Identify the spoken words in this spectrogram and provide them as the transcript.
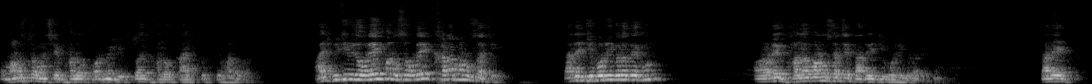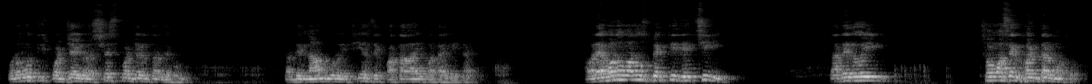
মানুষ তখন সে ভালো কর্মে লিপ্ত হয়, ভালো কাজ করতে ভালোবাসে। আজ পৃথিবীতে অনেক মানুষ, অনেক খারাপ মানুষ আছে। তাদের জীবনীগুলো দেখুন। আর অনেক ভালো মানুষ আছে তাদের জীবনীগুলো দেখুন। তাদের পরবর্তী পর্যায়গুলো, শেষ পর্যায়ে তারা দেখুন। তাদের নামগুলো ইতিহাসে পাতায় পাতায় লেখা আছে। আবার এমনও মানুষ, ব্যক্তি দেখছি, তাদের ওই ছ মাসের ঘণ্টার মতো।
